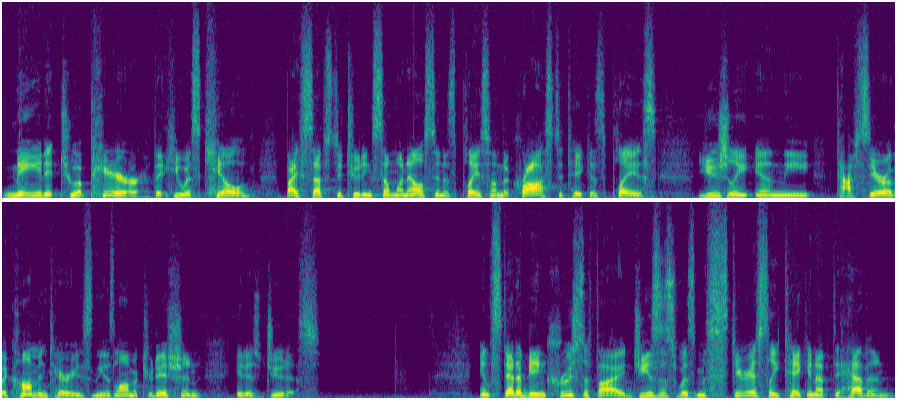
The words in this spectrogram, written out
made it to appear that he was killed by substituting someone else in his place on the cross to take his place. Usually in the tafsir or the commentaries in the Islamic tradition, it is Judas. Instead of being crucified, Jesus was mysteriously taken up to heaven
